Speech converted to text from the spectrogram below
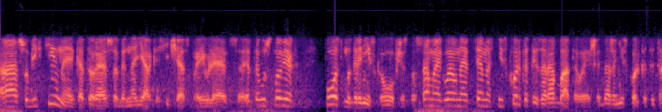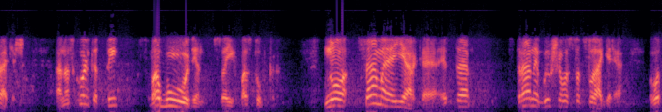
А субъективные, которые особенно ярко сейчас проявляются, это в условиях постмодернистского общества. Самая главная ценность не сколько ты зарабатываешь и даже не сколько ты тратишь, а насколько ты свободен в своих поступках. Но самое яркое – это страны бывшего соцлагеря. Вот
